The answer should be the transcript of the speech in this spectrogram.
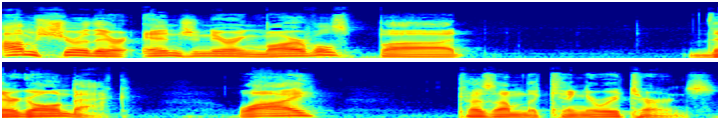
I'm sure they're engineering marvels, but they're going back. Why? Because I'm the king of returns.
